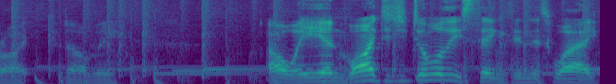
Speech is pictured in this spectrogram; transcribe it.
Block a. Could I be? Oh, Ian, why did you do all these things in this way?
